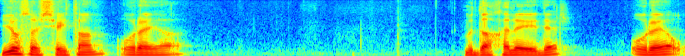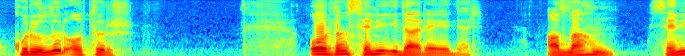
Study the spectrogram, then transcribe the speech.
Yoksa şeytan oraya müdahale eder, oraya kurulur, oturur. Oradan seni idare eder. Allah'ın seni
